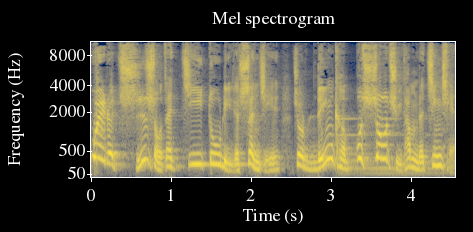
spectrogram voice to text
为了持守在基督里的圣洁，就宁可不收取他们的金钱。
